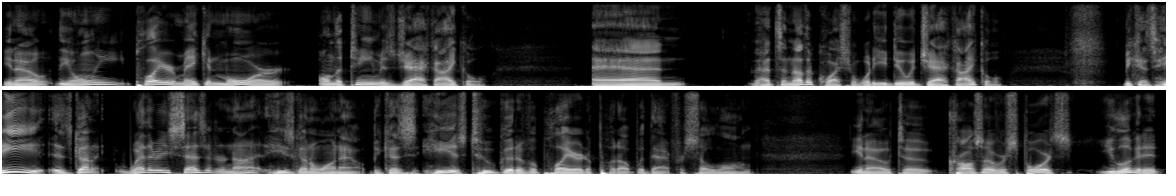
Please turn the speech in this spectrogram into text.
You know, the only player making more on the team is Jack Eichel. And that's another question. What do you do with Jack Eichel? Because he is going to, whether he says it or not, he's going to want out because he is too good of a player to put up with that for so long. You know, to crossover sports, you look at it,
